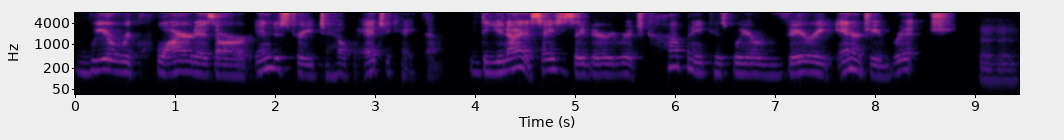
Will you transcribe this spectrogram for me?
we are required as our industry to help educate them. The United States is a very rich company because we are very energy rich. Mm-hmm.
